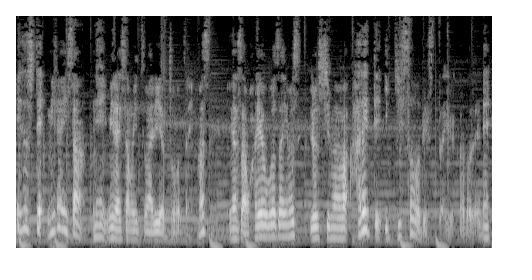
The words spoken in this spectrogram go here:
えそして、未来さん。ね、未来さんもいつもありがとうございます。皆さんおはようございます。広島は晴れていきそうです。ということでね。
